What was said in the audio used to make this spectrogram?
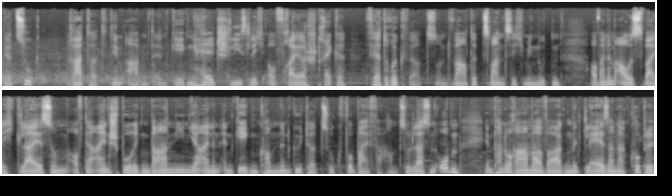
Der Zug rattert dem Abend entgegen, hält schließlich auf freier Strecke, fährt rückwärts und wartet 20 Minuten auf einem Ausweichgleis, um auf der einspurigen Bahnlinie einen entgegenkommenden Güterzug vorbeifahren zu lassen. Oben im Panoramawagen mit gläserner Kuppel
